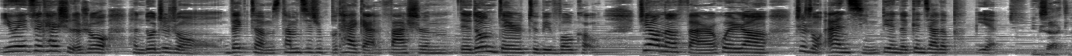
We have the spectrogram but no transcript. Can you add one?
因为最开始的时候，很多这种 victims 他们其实不太敢发声，they don't dare to be vocal。这样呢，反而会让这种案情变得更加的普遍。 Exactly.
